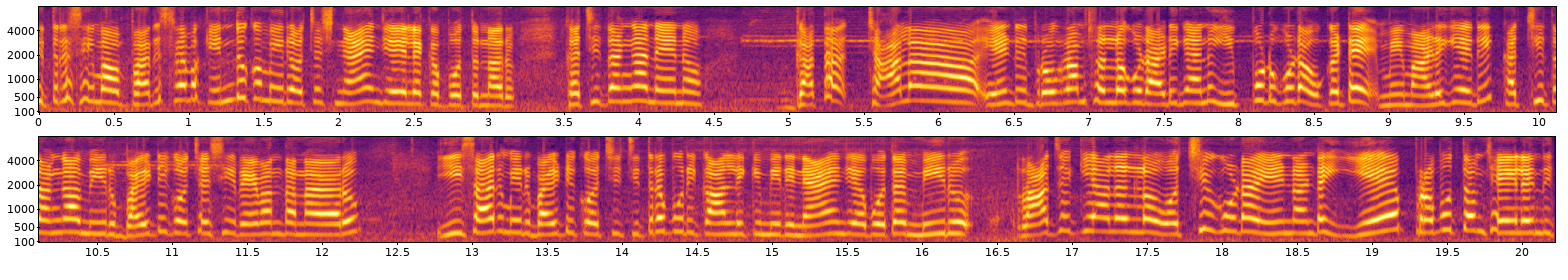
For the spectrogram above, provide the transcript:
చిత్రసీమ పరిశ్రమకు ఎందుకు మీరు వచ్చేసి న్యాయం చేయలేకపోతున్నారు? ఖచ్చితంగా నేను గత చాలా ఏంటి ప్రోగ్రామ్స్లలో కూడా అడిగాను. ఇప్పుడు కూడా ఒకటే మేము అడిగేది. ఖచ్చితంగా మీరు బయటికి వచ్చేసి రేవంత్ అన్న గారు ఈసారి మీరు బయటికి వచ్చి చిత్రపూరి కాలనీకి మీరు న్యాయం చేయబోతే మీరు రాజకీయాలలో వచ్చి కూడా ఏంటంటే ఏ ప్రభుత్వం చేయలేనిది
